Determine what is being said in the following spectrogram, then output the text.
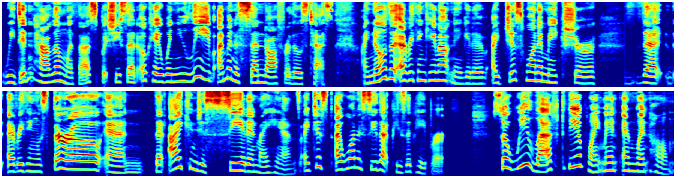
We didn't have them with us, but she said, okay, when you leave, I'm going to send off for those tests. I know that everything came out negative. I just want to make sure that everything was thorough and that I can just see it in my hands. I just, I want to see that piece of paper. So we left the appointment and went home.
